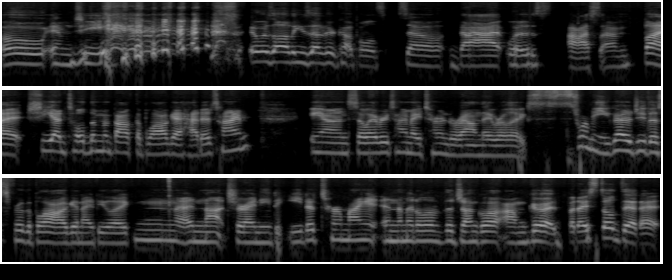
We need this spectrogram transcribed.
OMG. it was all these other couples. So that was awesome. But she had told them about the blog ahead of time. And so every time I turned around, they were like, Stormi, you got to do this for the blog. And I'd be like, mm, I'm not sure I need to eat a termite in the middle of the jungle. I'm good. But I still did it.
